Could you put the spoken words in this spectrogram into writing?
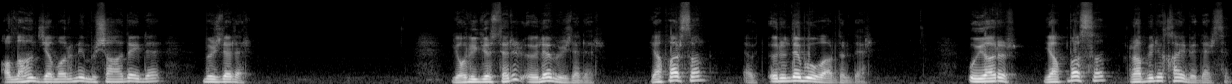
Allah'ın cemalini müşahedeyle müjdeler. Yolu gösterir, öyle müjdeler. Yaparsan, evet önünde bu vardır der. Uyarır. Yapmazsan Rabbini kaybedersin.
